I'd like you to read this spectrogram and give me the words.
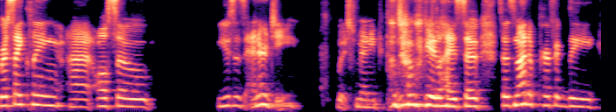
Recycling uh, also uses energy, which many people don't realize. So, so it's not a perfectly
